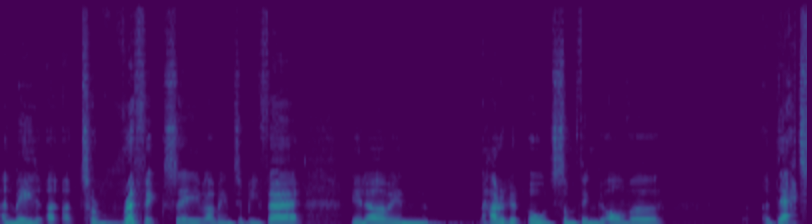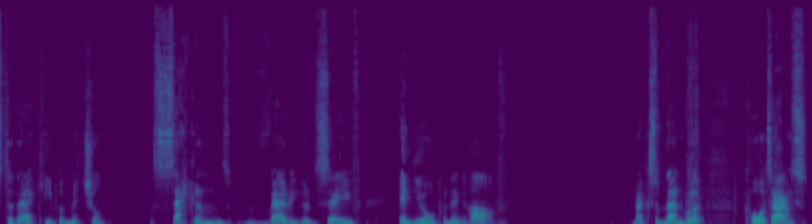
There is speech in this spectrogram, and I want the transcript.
and made a, a terrific save. I mean, to be fair, you know, I mean, Harrogate owed something of a, a debt to their keeper Mitchell. A second very good save in the opening half. Wrexham then were caught out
